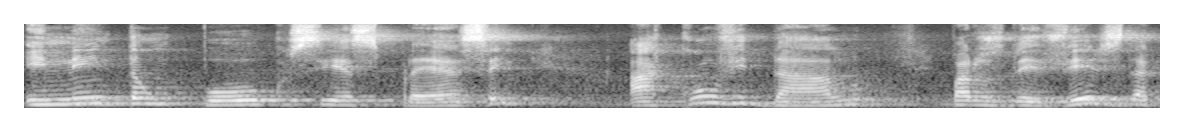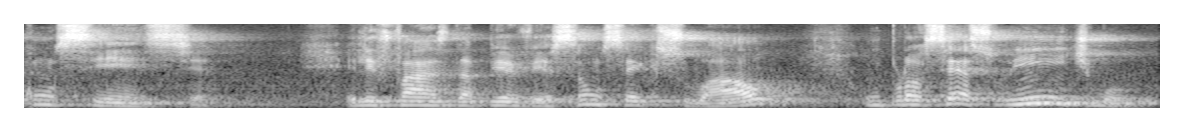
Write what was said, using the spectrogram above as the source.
e nem tampouco se expressem a convidá-lo para os deveres da consciência. Ele faz da perversão sexual um processo íntimo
